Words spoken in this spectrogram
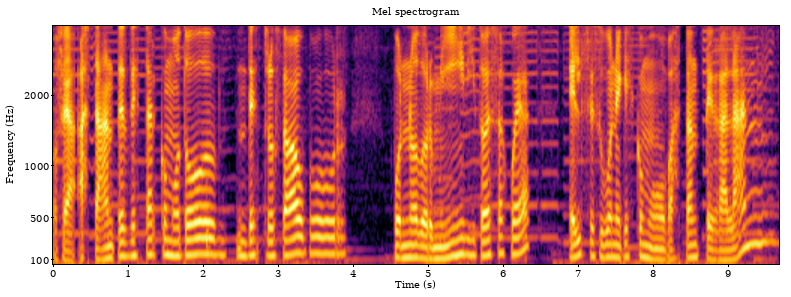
O sea, hasta antes de estar como todo destrozado por, por no dormir y toda esa juega, él se supone que es como bastante galán,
